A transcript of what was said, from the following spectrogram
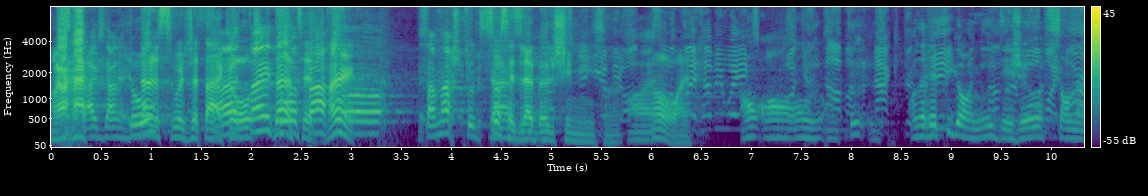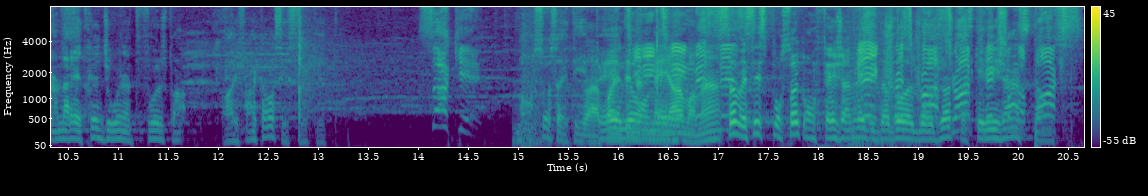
un dans le dos. Dans le switch de Ah, tackle. That's it. Ah. Ça marche tout le temps. Ça, c'est de la belle chimie, ça. Ah ouais. On, on- on- on- t'sais, on aurait pu gagner déjà si on, on arrêterait de jouer notre full, je pense. Ah, il fait encore ses it. Bon, ça, ça a été Ça n'a épais. pas été là, notre on meilleur est- moment. Ça, mais c'est pour ça qu'on fait jamais des Big double drop parce que les gens se pensent.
